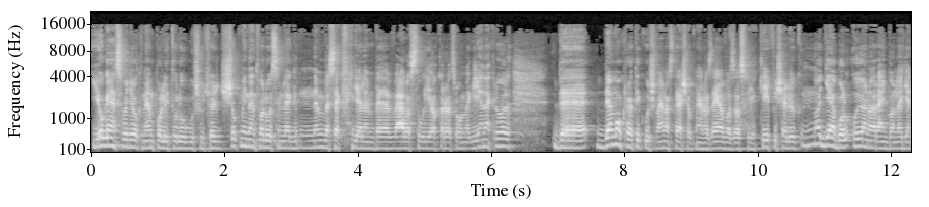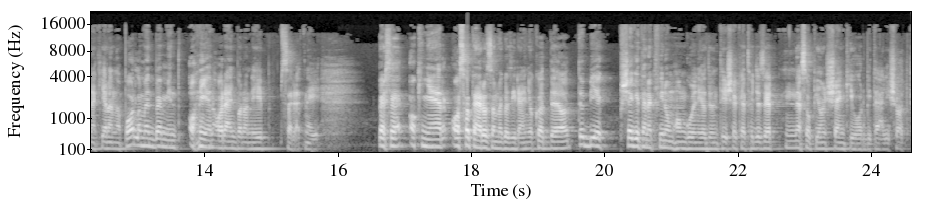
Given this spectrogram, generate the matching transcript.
Jogász vagyok, nem politológus, úgyhogy sok mindent valószínűleg nem veszek figyelembe választói akaratról, meg ilyenekről, de demokratikus választásoknál az elv az az, hogy a képviselők nagyjából olyan arányban legyenek jelen a parlamentben, mint amilyen arányban a nép szeretné. Persze, aki nyer, az határozza meg az irányokat, de a többiek segítenek finom hangolni a döntéseket, hogy azért ne szopjon senki orbitálisat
